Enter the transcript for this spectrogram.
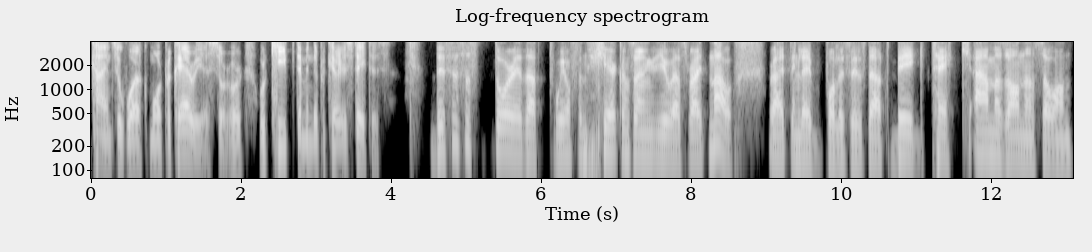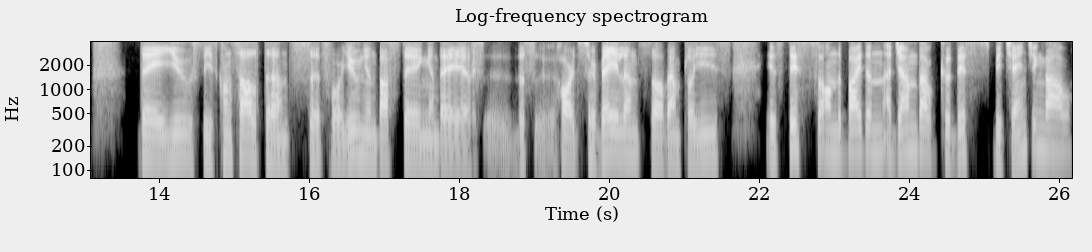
kinds of work more precarious or, or, or keep them in their precarious status this is a story that we often hear concerning the US right now, right, in labor policies that big tech, Amazon, and so on, they use these consultants uh, for union busting and they uh, right. this hard surveillance of employees. Is this on the Biden agenda? Could this be changing now?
